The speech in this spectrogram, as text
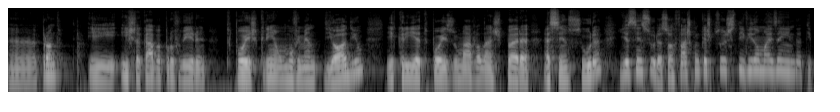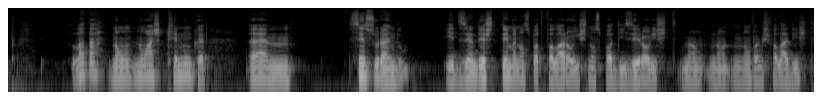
Uh, pronto. E isto acaba por vir depois, cria um movimento de ódio e cria depois uma avalanche para a censura. E a censura só faz com que as pessoas se dividam mais ainda. Tipo, lá está. Não, não acho que é nunca um, censurando e dizendo este tema não se pode falar, ou isto não se pode dizer, ou isto não, não, não vamos falar disto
